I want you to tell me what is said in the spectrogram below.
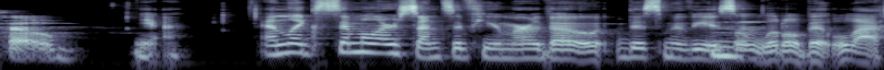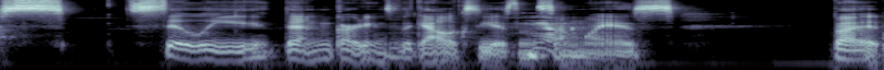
So Yeah. And like similar sense of humor, though this movie is Mhm. a little bit less silly than Guardians of the Galaxy is in Yeah. some ways. But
